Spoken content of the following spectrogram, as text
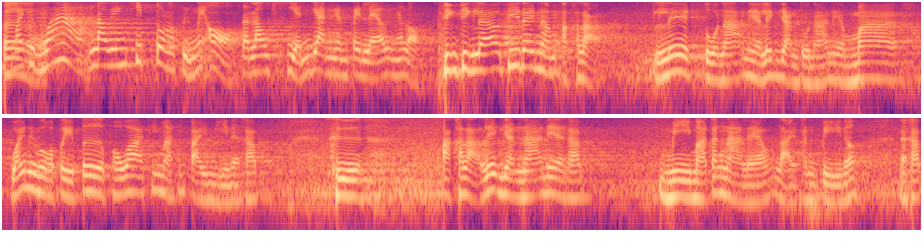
เออหมายถึงว่าเรายังคิดตัวหนังสือไม่ออก แต่เราเขียนยันกันไปแล้วอย่างเงี้ยเหรอจริง ๆ แล้วที่ได้นำอักขระ เลขตัวนะเนี่ยเลขยันตัวนะเนี่ยมาไว้ในวอลเปเปอร์เพราะว่าที่มาที่ไปมีนะครับ คืออักขระเลขยันนะเนี่ยครับมีมาตั้งนานแล้วหลายพันปีเนาะนะครับ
